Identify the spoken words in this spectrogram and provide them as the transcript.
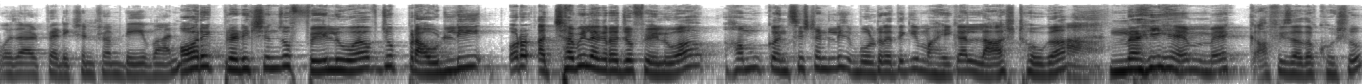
was are prediction from day one और एक प्रेडिक्शन जो फेल हुआ जो प्राउडली और अच्छा भी लग रहा है जो फेल हुआ हम कंसिस्टेंटली बोल रहे थे कि माही का लास्ट होगा। हाँ। नहीं है मैं काफ़ी ज़्यादा खुश हूँ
